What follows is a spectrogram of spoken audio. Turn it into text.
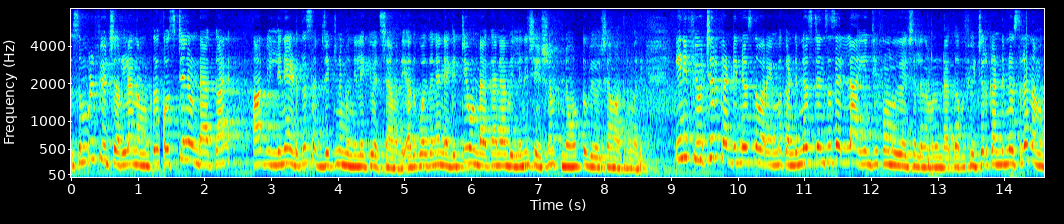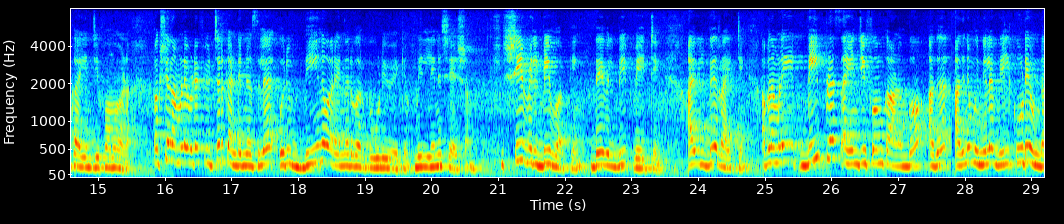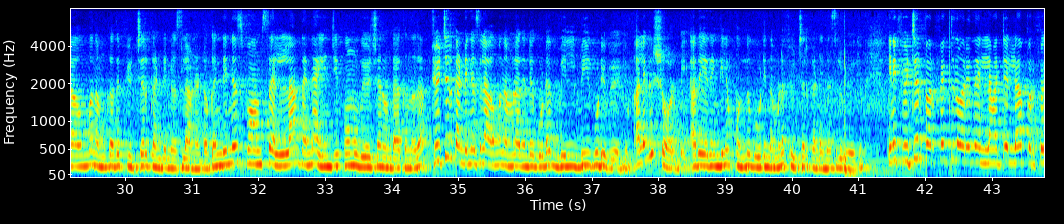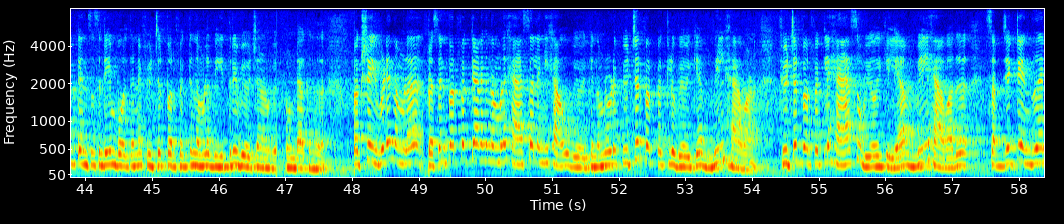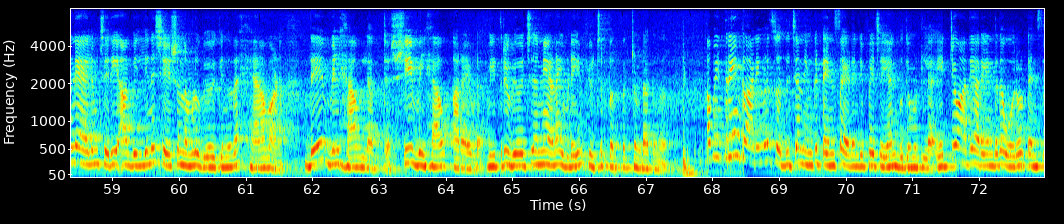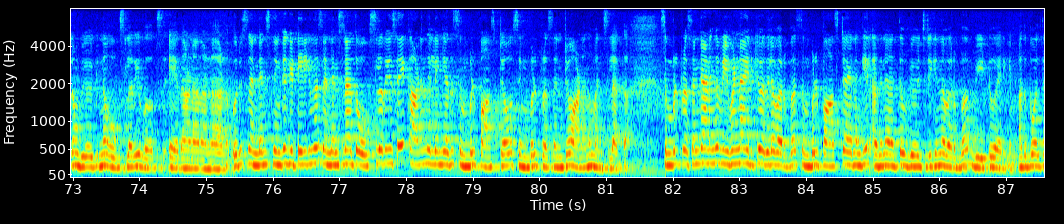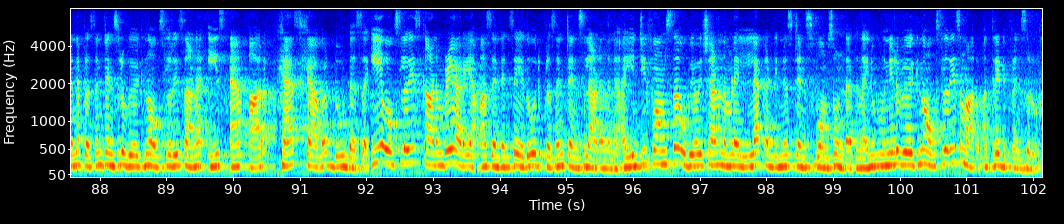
സിമ്പിൾ ഫ്യൂച്ചറിൽ നമുക്ക് ക്വസ്റ്റ്യൻ ഉണ്ടാക്കാൻ ആ വില്ലിനെ എടുത്ത് സബ്ജക്റ്റിന് മുന്നിലേക്ക് വെച്ചാൽ മതി. അതുപോലെ തന്നെ നെഗറ്റീവ് ഉണ്ടാക്കാൻ ആ വില്ലിന് ശേഷം നോട്ട് ഉപയോഗിച്ചാൽ മാത്രം മതി. ഇനി ഫ്യൂച്ചർ കണ്ടിന്യൂസ് എന്ന് പറയുമ്പോൾ കണ്ടിന്യൂസ് ടെൻസസ് എല്ലാം ഐ എൻ ജി ഫോം ഉപയോഗിച്ചല്ലേ നമ്മൾ ഉണ്ടാക്കുക? അപ്പോൾ ഫ്യൂച്ചർ കണ്ടിന്യൂസിൽ നമുക്ക് ഐ എൻ ജി ഫോം വേണം. പക്ഷേ നമ്മളിവിടെ ഫ്യൂച്ചർ കണ്ടിന്യൂസിൽ ഒരു ബി എന്ന് പറയുന്ന ഒരു വെർബ് കൂടി ഉപയോഗിക്കും. വില്ലിന് ശേഷം. she will be working. They will be waiting. I will be writing. അപ്പോൾ നമ്മൾ ഈ B plus I N G form കാണുമ്പോൾ അത് അതിന് മുന്നിലെ വിൽ കൂടി ഉണ്ടാകുമ്പോൾ നമുക്കത് ഫ്യൂച്ചർ കണ്ടിന്യൂസിലാണ് കേട്ടോ കണ്ടിന്യൂസ് ഫോംസ് എല്ലാം തന്നെ ഐ എൻ ജി ഫോം ഉപയോഗിച്ചാണ് ഉണ്ടാക്കുന്നത്. ഫ്യൂച്ചർ കണ്ടിന്യൂസിലാകുമ്പോൾ നമ്മൾ അതിന്റെ കൂടെ വിൽ ബി കൂടി ഉപയോഗിക്കും. അല്ലെങ്കിൽ ഷോൾ ബി. അത് ഏതെങ്കിലും ഒന്നുകൂടി നമ്മൾ ഫ്യൂച്ചർ കണ്ടിന്യൂസിൽ ഉപയോഗിക്കും. ഇനി ഫ്യൂച്ചർ പെർഫെക്റ്റ് എന്ന് പറയുന്ന എല്ലാ മറ്റെല്ലാ പെർഫെക്റ്റ് ടെൻസസിന്റെയും പോലെ തന്നെ ഫ്യൂച്ചർ പെർഫെക്റ്റ് നമ്മൾ വി ത്രീ ഉപയോഗിച്ചാണ് ഉണ്ടാക്കുന്നത്. പക്ഷേ ഇവിടെ നമ്മൾ പ്രസന്റ് പെർഫെക്റ്റ് ആണെങ്കിൽ നമ്മൾ ഹാസ് അല്ലെങ്കിൽ ഹാവ് ഉപയോഗിക്കും. നമ്മളിവിടെ ഫ്യൂച്ചർ പെർഫെക്റ്റിൽ ഉപയോഗിക്കുക വിൽ ഹാവ് ആണ്. ഫ്യൂച്ചർ പെർഫെക്റ്റിൽ ഹാസ് ഉപയോഗിക്കില്ല. വിൽ ഹാവ് അത് സബ്ജക്റ്റ് എന്ത് തന്നെ ആയാലും ശരി ആ വില്ലിന് ശേഷം നമ്മൾ ഉപയോഗിക്കുന്നത് ഹാവ് ആണ്. They will have left she will have arrived V three ഉപയോഗിച്ച് തന്നെയാണ് ഇവിടെയും ഫ്യൂച്ചർ പെർഫെക്റ്റ് ഉണ്ടാക്കുന്നത്. അപ്പോൾ ഇത്രയും കാര്യങ്ങൾ ശ്രദ്ധിച്ചാൽ നിങ്ങൾക്ക് ടെൻസ് ഐഡന്റിഫൈ ചെയ്യാൻ ബുദ്ധിമുട്ടില്ല. ഏറ്റവും ആദ്യം അറിയേണ്ടത് ഓരോ ടെൻസിലും ഉപയോഗിക്കുന്ന ഓക്സിലറി വേർബ്സ് ഏതാണെന്നുള്ളതാണ്. ഒരു സെന്റൻസ് നിങ്ങൾക്ക് കിട്ടിയിരിക്കുന്ന സെന്റൻസിനകത്ത് ഓക്സിലറീസേ കാണുന്നില്ലെങ്കിൽ അത് സിമ്പിൾ പാസ്റ്റോ സിമ്പിൾ പ്രസന്റോ ആണെന്ന് മനസ്സിലാക്കുക. സിമ്പിൾ പ്രസന്റ് ആണെങ്കിൽ വി വൺ ആയിരിക്കും അതിലെ വെർബ് സിമ്പിൾ പാസ്റ്റ് ആണെങ്കിൽ അതിനകത്ത് ഉപയോഗിച്ചിരിക്കുന്ന വെർബ് വി ടു ആയിരിക്കും. അതുപോലെ തന്നെ പ്രസന്റ് ടെൻസിൽ ഉപയോഗിക്കുന്ന ഓക്സിലറീസ് ആണ് is am are has have do does ഈ ഓക്സിലറീസ് കാണുമ്പോഴേ അറിയാം ആ സെന്റൻസ് ഏതോ ഒരു പ്രസന്റ് ടെൻസിലാണെന്ന് ഐ എൻ ജി ഫോംസ് ഉപയോഗിച്ചാണ് നമ്മൾ എല്ലാ കണ്ടിന്യൂസ് ടെൻസ് ഫോംസും ഉണ്ടാക്കുന്നത്. അതിന് മുന്നിൽ ഉപയോഗിക്കുന്ന ഓക്സിലറീസ് മാറും. അത്രേ ഡിഫറൻസ് ഉള്ളൂ.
